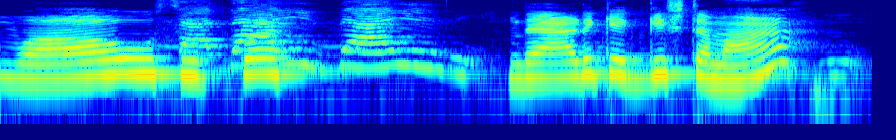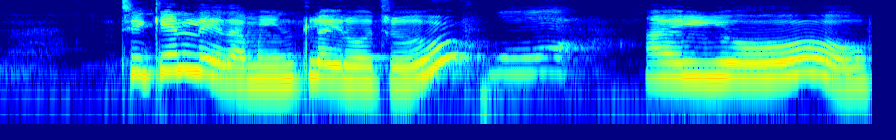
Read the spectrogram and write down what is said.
Wow super. డాడీకి ఎగ్ ఇష్టమా? చికెన్ లేదా మీ ఇంట్లో ఈరోజు? అయ్యో.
